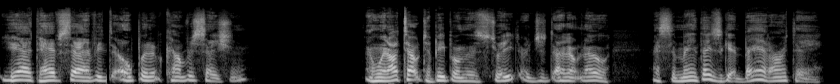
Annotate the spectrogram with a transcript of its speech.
you have to have savvy to open up conversation. And when I talk to people on the street, or just I don't know, I say, man, things are getting bad, aren't they?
